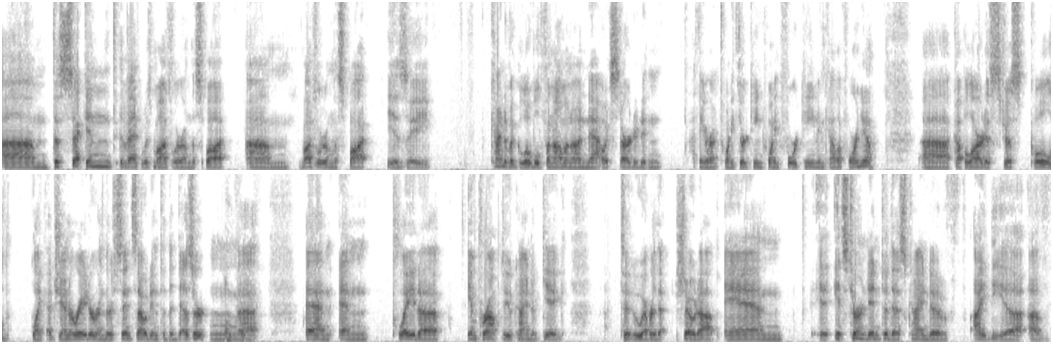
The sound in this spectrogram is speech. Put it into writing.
um, the second event was modular on the spot um, modular on the spot is a kind of a global phenomenon now. It started in i think around 2013 2014 in california. Uh, a couple artists just pulled like a generator and their synths out into the desert and Oh, cool. uh, and and played a impromptu kind of gig to whoever that showed up. And it, it's turned into this kind of idea of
